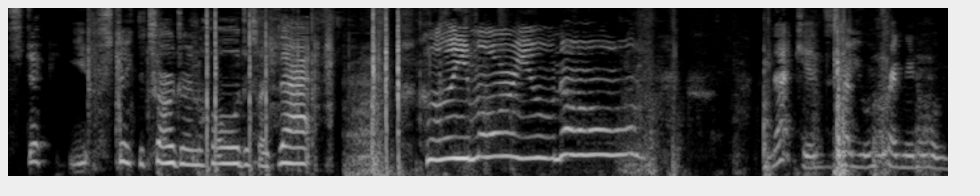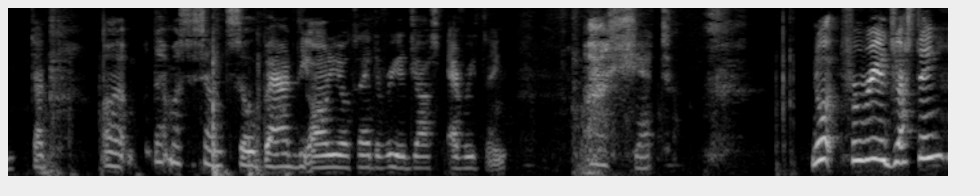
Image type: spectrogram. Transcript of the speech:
stick, stick the charger in the hole just like that. The more you know that, kids, is how you impregnate a woman. God, uh, that must have sounded so bad, the audio, because I had to readjust everything. Ah, shit. You know what? For readjusting,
